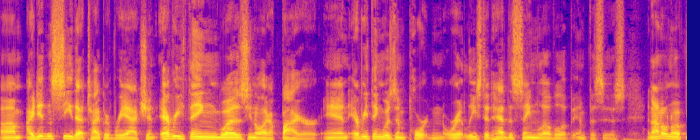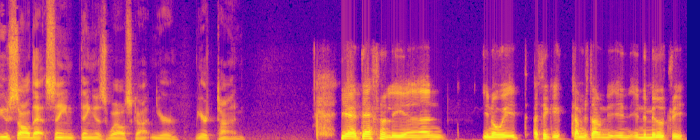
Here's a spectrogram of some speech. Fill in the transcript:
um, I didn't see that type of reaction. Everything was, you know, like a fire, and everything was important, or at least it had the same level of emphasis. And I don't know if you saw that same thing as well, Scott, in your your time. Yeah, definitely, and you know, it. I think it comes down in in the military.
